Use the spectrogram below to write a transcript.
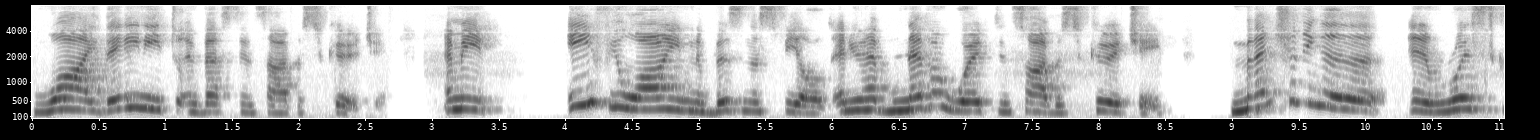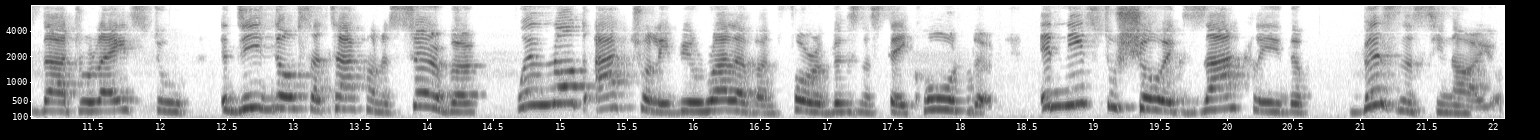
why they need to invest in cybersecurity. I mean, if you are in a business field and you have never worked in cybersecurity, mentioning a, a risk that relates to a DDoS attack on a server will not actually be relevant for a business stakeholder. It needs to show exactly the business scenario.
